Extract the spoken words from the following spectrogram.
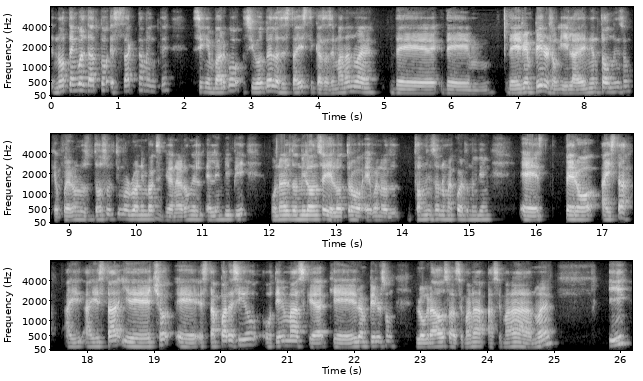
no tengo el dato exactamente, sin embargo, si vos ves las estadísticas a semana 9 de, de, de Adrian Peterson y la de Damian Tomlinson, que fueron los dos últimos running backs que ganaron el, el MVP, uno del 2011 y el otro, eh, bueno, Tomlinson no me acuerdo muy bien, eh, pero ahí está, ahí, ahí está, y de hecho eh, está parecido o tiene más que, que Adrian Peterson logrados a semana, a semana 9 y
